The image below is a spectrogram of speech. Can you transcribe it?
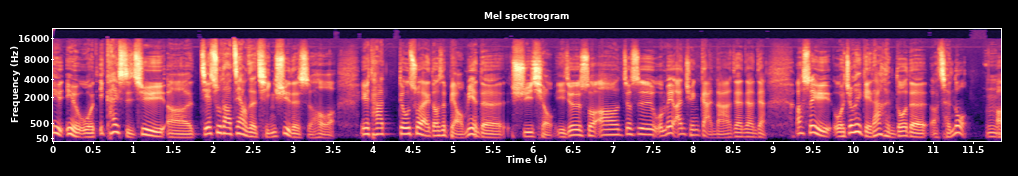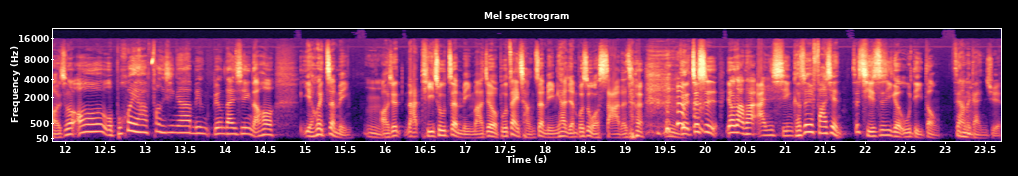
因为因为我一开始去呃接触到这样的情绪的时候哦，因为他丢出来都是表面的需求，也就是说哦，就是我没有安全感呐、这样这样这样啊，所以我就会给他很多的呃承诺。哦，就说哦，我不会啊，放心啊，不用不用担心，然后也会证明，哦，就拿提出证明嘛，就不在场证明，你看人不是我杀的，对，就是要让他安心。可是会发现这其实是一个无底洞这样的感觉，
